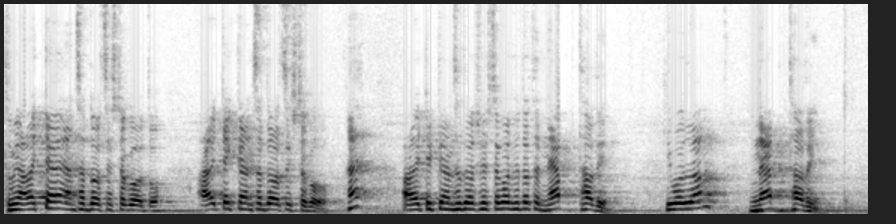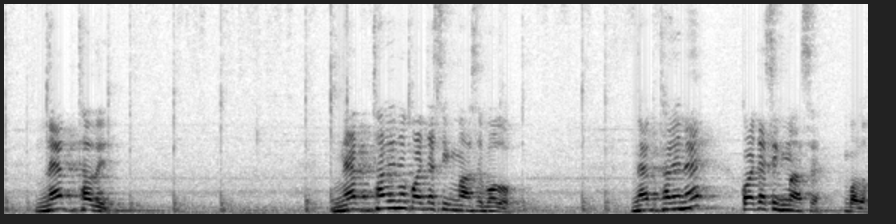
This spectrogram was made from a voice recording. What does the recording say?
তুমি আরেকটা অ্যান্সার দেওয়ার চেষ্টা করো তো। আরেকটা একটা অ্যান্সার দেওয়ার চেষ্টা করো। হ্যাঁ? আরেকটা একটা অ্যান্সার দেওয়ার চেষ্টা করো, সেটা হচ্ছে ন্যাপথারিন কি বললাম? ন্যাপথারিন ন্যাপথারিন ন্যাপথারিনে কয়টা সিগমা আছে বলো? ন্যাপথারিনে কয়টা সিগমা আছে বলো?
